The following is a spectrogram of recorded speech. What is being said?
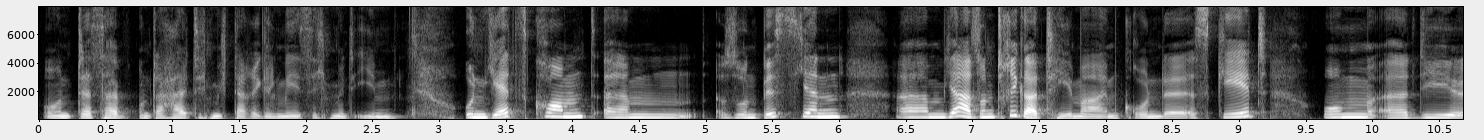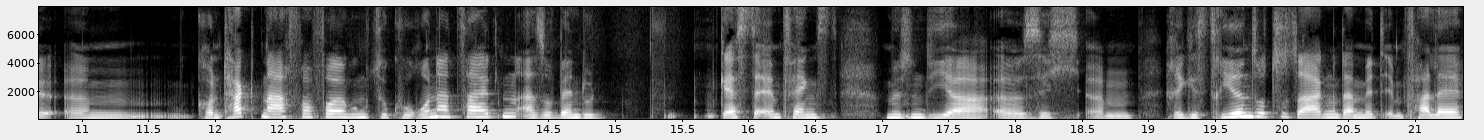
und deshalb unterhalte ich mich da regelmäßig mit ihm. Und jetzt kommt ähm, so ein bisschen, ähm, ja, so ein Triggerthema im Grunde. Es geht um äh, die ähm, Kontaktnachverfolgung zu Corona-Zeiten. Also wenn du Gäste empfängst, müssen die ja äh, sich ähm, registrieren sozusagen, damit im Falle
